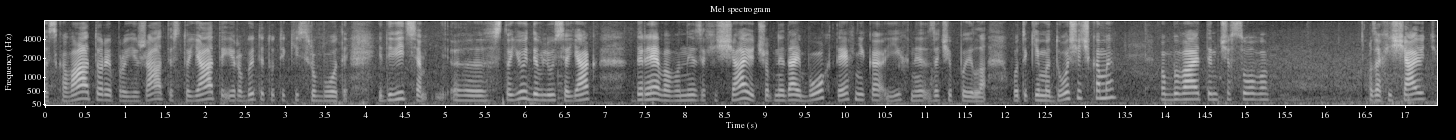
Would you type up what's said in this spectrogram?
ескаватори, проїжджати, стояти і робити тут якісь роботи. І дивіться, е, стою і дивлюся, як дерева вони захищають, щоб, не дай Бог, техніка їх не зачепила. От такими дощечками оббивають тимчасово, захищають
